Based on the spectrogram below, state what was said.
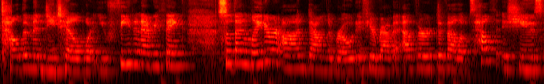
tell them in detail what you feed and everything. So then later on down the road, if your rabbit ever develops health issues,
